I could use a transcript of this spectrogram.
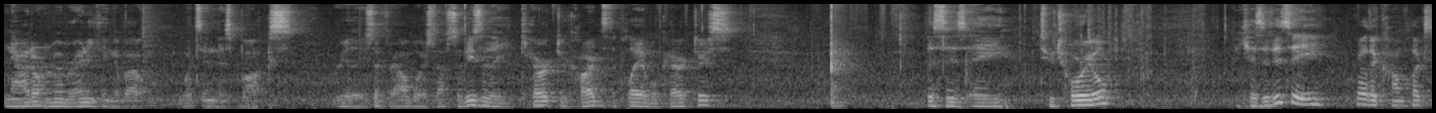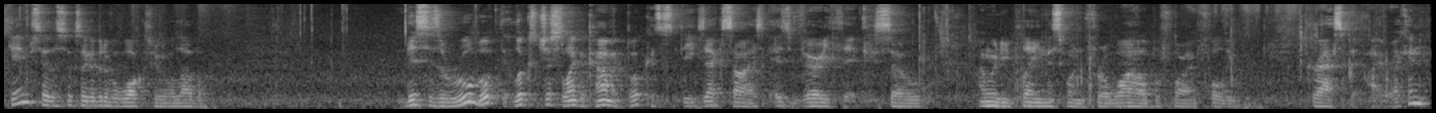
now I don't remember anything about what's in this box, really, except for Hellboy stuff. So these are the character cards, the playable characters. This is a tutorial, because it is a rather complex game, so this looks like a bit of a walkthrough of a level. This is a rule book that looks just like a comic book. It's the exact size. It's very thick, so I'm going to be playing this one for a while before I fully grasp it, I reckon.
